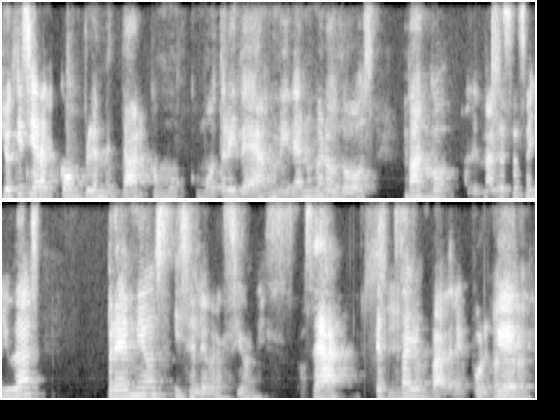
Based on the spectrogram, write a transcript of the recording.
Yo quisiera complementar como, como otra idea, una idea número dos, Paco, además de esas ayudas, premios y celebraciones. O sea, esto está bien padre, porque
